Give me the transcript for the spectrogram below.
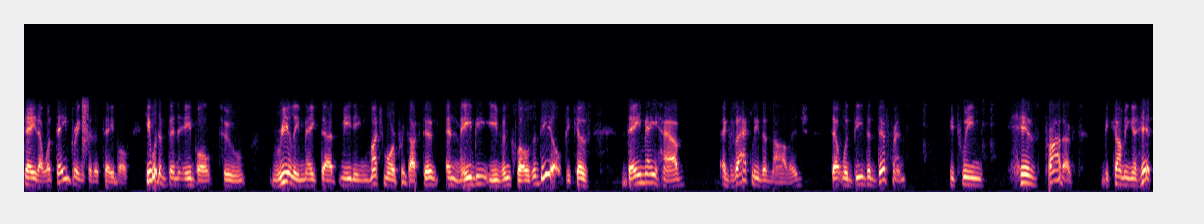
data, what they bring to the table, he would have been able to really make that meeting much more productive and maybe even close a deal because they may have exactly the knowledge that would be the difference between his product becoming a hit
